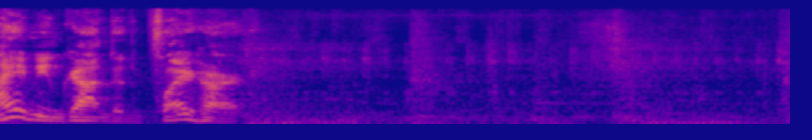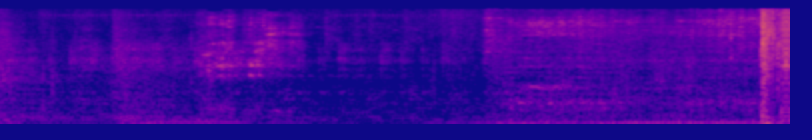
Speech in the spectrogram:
I haven't even gotten to the plague heart. I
